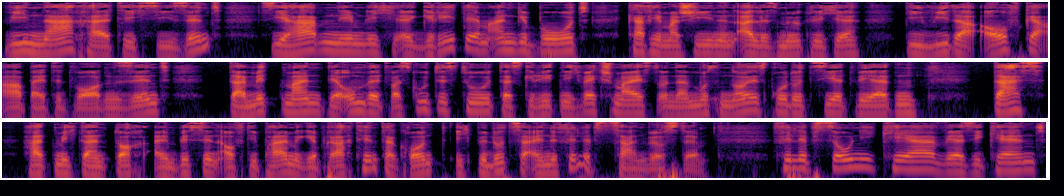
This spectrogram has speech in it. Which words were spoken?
wie nachhaltig sie sind. Sie haben nämlich äh, Geräte im Angebot, Kaffeemaschinen, alles Mögliche, die wieder aufgearbeitet worden sind, damit man der Umwelt was Gutes tut, das Gerät nicht wegschmeißt und dann muss ein neues produziert werden das hat mich dann doch ein bisschen auf die Palme gebracht. Hintergrund, ich benutze eine Philips Zahnbürste. Philips Sony Care, wer sie kennt,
